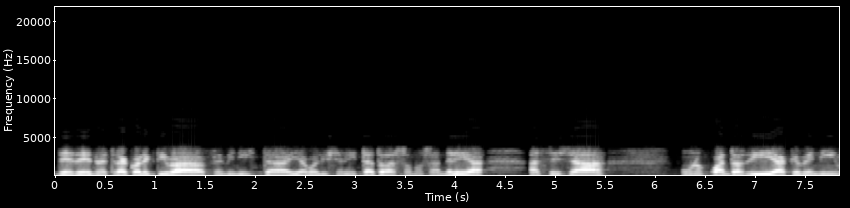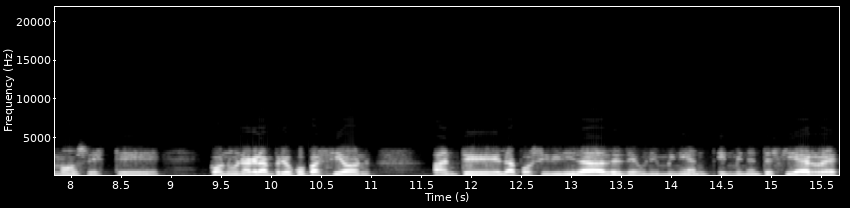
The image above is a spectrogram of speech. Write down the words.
desde nuestra colectiva feminista y abolicionista Todas Somos Andrea, hace ya unos cuantos días que venimos este, con una gran preocupación ante la posibilidad de un inminente, cierre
